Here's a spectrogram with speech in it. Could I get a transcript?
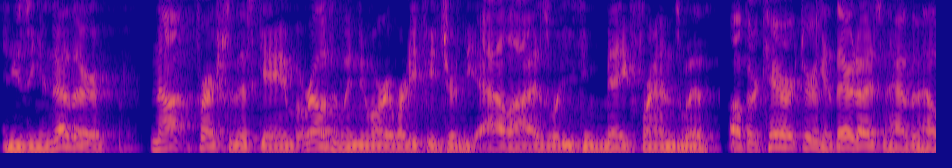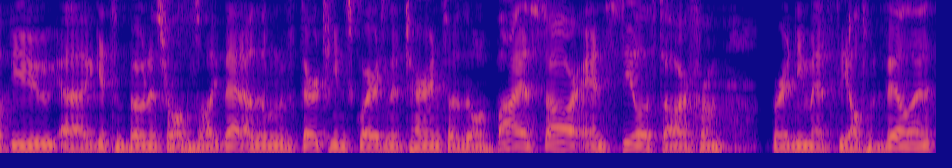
and using another. Not fresh to this game, but relatively new Mario Party feature, the Allies, where you can make friends with other characters, get their dice, and have them help you uh, get some bonus rolls and stuff like that. I was able to move 13 squares in a turn, so I was able to buy a star and steal a star from Brittany Metz, the ultimate villain,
